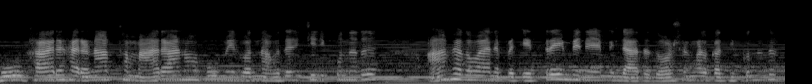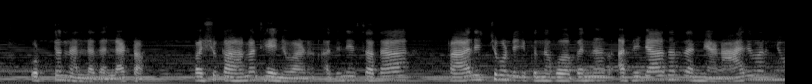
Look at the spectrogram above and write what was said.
ഭൂഭാര ഹരണാർത്ഥം ആരാണോ ഭൂമിയിൽ വന്ന് അവതരിച്ചിരിക്കുന്നത്? ആ ഭഗവാനെ പറ്റി ഇത്രയും വിനയമില്ലാതെ ദോഷങ്ങൾ കഥിക്കുന്നത് ഒട്ടും നല്ലതല്ല കേട്ടോ. പശു കാമധേനുവാണ്. അതിനെ സദാ പാലിച്ചു കൊണ്ടിരിക്കുന്ന ഗോപന്മാർ അഭിജാതർ തന്നെയാണ്. ആര് പറഞ്ഞു?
